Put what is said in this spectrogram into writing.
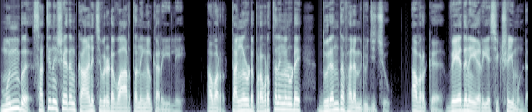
മുൻപ് സത്യനിഷേധം കാണിച്ചവരുടെ വാർത്ത നിങ്ങൾക്കറിയില്ലേ? അവർ തങ്ങളുടെ പ്രവർത്തനങ്ങളുടെ ദുരന്തഫലം രുചിച്ചു. അവർക്ക് വേദനയേറിയ ശിക്ഷയുമുണ്ട്.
